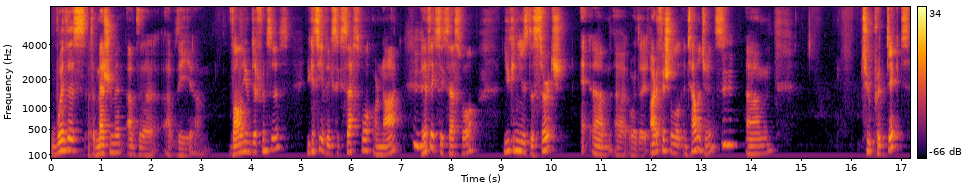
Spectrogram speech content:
with this the measurement of the of the um, volume differences, you can see if it's successful or not, and if it's successful, you can use the search um, uh, or the artificial intelligence um, to predict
